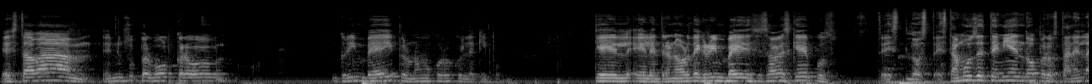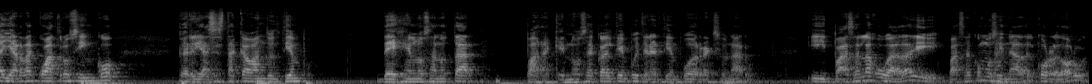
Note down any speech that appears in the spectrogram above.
estaba en un Super Bowl, creo, Green Bay, pero no me acuerdo con el equipo. Que el, el entrenador de Green Bay dice, ¿sabes qué? Pues es- los estamos deteniendo, pero están en la yarda 4 o 5, pero ya se está acabando el tiempo. Déjenlos anotar para que no se acabe el tiempo y tener tiempo de reaccionar. güey. Y pasa la jugada y pasa como si nada el corredor, güey.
